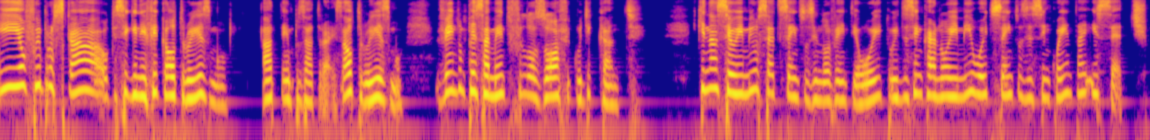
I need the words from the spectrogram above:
e eu fui buscar o que significa altruísmo há tempos atrás. Altruísmo vem de um pensamento filosófico de Kant, que nasceu em 1798 e desencarnou em 1857.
